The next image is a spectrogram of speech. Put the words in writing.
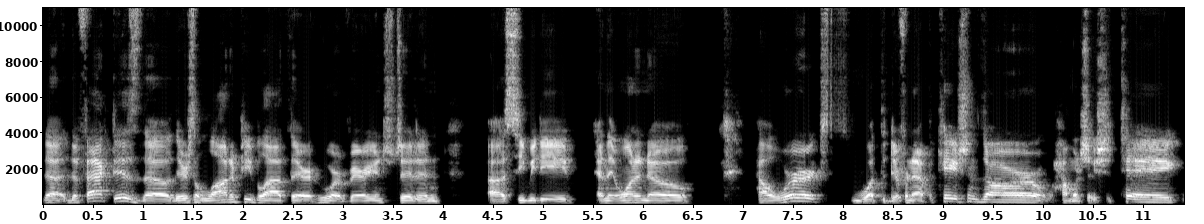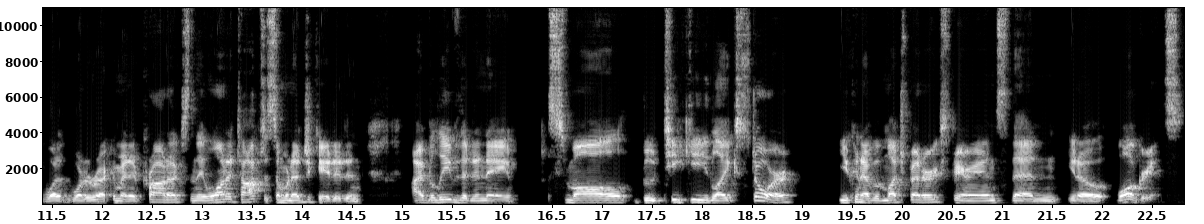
the the fact is, though, there's a lot of people out there who are very interested in uh, CBD and they want to know how it works, what the different applications are, how much they should take, what what are recommended products, and they want to talk to someone educated. And I believe that in a small boutique like store, you can have a much better experience than you know Walgreens.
